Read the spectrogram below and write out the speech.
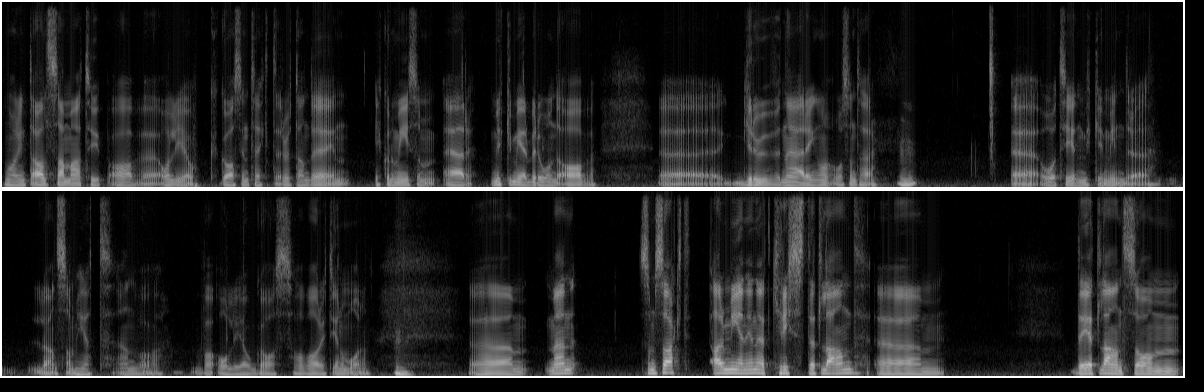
De har inte alls samma typ av eh, olje och gasintäkter utan det är en ekonomi som är mycket mer beroende av eh, gruvnäring och, och sånt här. Mm. Eh, och till en mycket mindre lönsamhet än vad, vad olja och gas har varit genom åren. Mm. Ehm, men som sagt, Armenien är ett kristet land. Ehm, det är ett land som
